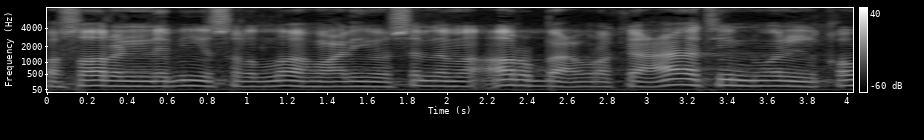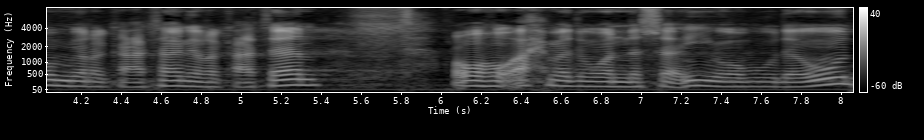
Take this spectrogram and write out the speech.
فصار للنبي صلى الله عليه وسلم أربع ركعات وللقوم ركعتان ركعتان. رواه أحمد والنسائي وأبو داود.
